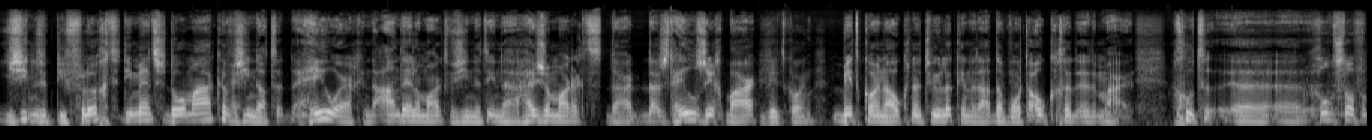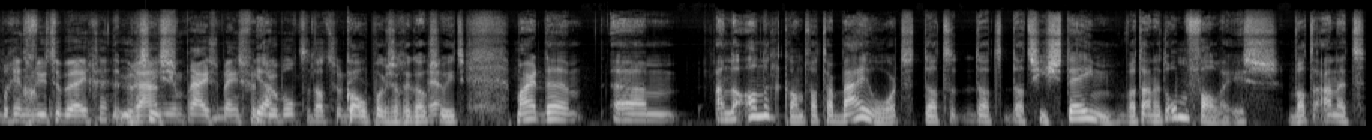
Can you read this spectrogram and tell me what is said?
je ziet natuurlijk die vlucht die mensen doormaken. We zien dat heel erg in de aandelenmarkt. We zien het in de huizenmarkt. Daar, daar is het heel zichtbaar. Bitcoin. Bitcoin ook natuurlijk, inderdaad. Daar wordt ook, maar goed. Uh, Grondstoffen beginnen nu te bewegen. Uraniumprijs opeens verdubbeld. Ja, dat soort Koper zeg ik ook zoiets. Maar de... Um, aan de andere kant, wat daarbij hoort, dat, dat dat systeem wat aan het omvallen is, wat aan het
